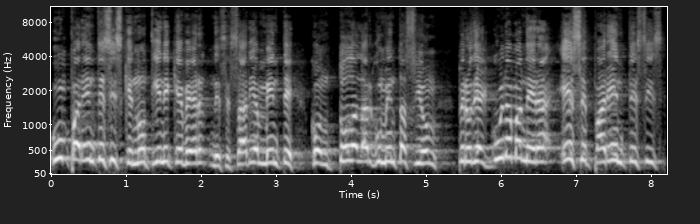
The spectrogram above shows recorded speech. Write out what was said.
Un paréntesis que no tiene que ver necesariamente con toda la argumentación, pero de alguna manera ese paréntesis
